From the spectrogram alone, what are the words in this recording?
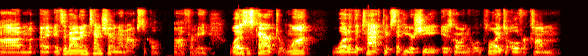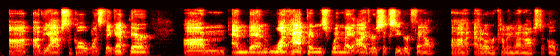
Um, it's about intention and obstacle uh, for me. What does this character want? What are the tactics that he or she is going to employ to overcome uh, the obstacle once they get there, um, and then what happens when they either succeed or fail uh, at overcoming that obstacle.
